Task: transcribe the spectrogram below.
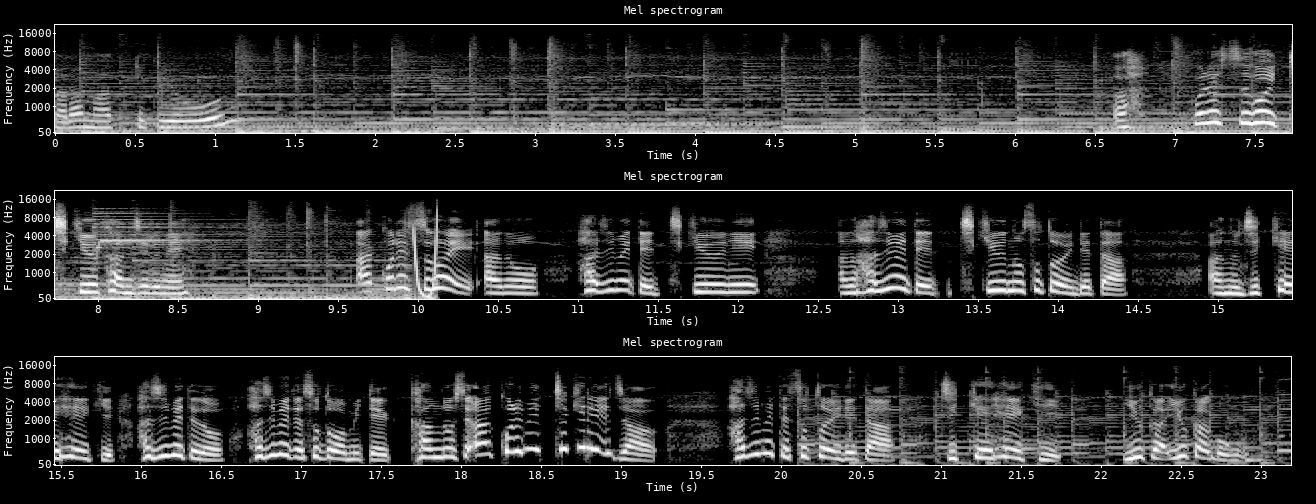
から回っていくよ。あこれすごい地球感じるね。あこれすごいあの初めて地球にあの初めて地球の外に出たあの実験兵器。初めての初めて外を見て感動してあこれめっちゃ綺麗じゃん。初めて外に出た実験兵器。ユカユカゴン。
